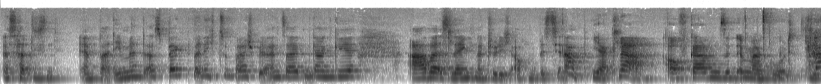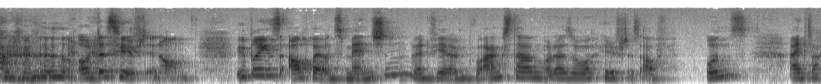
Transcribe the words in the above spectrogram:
es hat diesen Embodiment-Aspekt, wenn ich zum Beispiel einen Seitengang gehe. Aber es lenkt natürlich auch ein bisschen ab. Ja, klar. Aufgaben sind immer gut. Klar. Und das hilft enorm. Übrigens auch bei uns Menschen, wenn wir irgendwo Angst haben oder so, hilft es auch uns, einfach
